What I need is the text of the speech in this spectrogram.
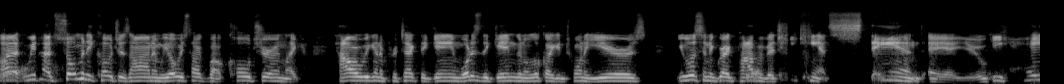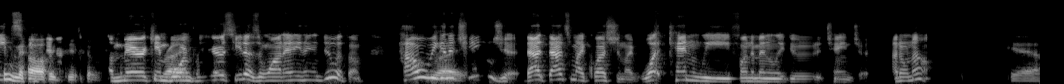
uh, we've had so many coaches on and we always talk about culture and like how are we going to protect the game? What is the game going to look like in 20 years? You listen to greg Yeah. popovich he can't stand aau he hates no, american born Right. players. He doesn't want anything to do with them how are we going to change it? That that's my question. Like what can we fundamentally do to change it? I don't know Yeah,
